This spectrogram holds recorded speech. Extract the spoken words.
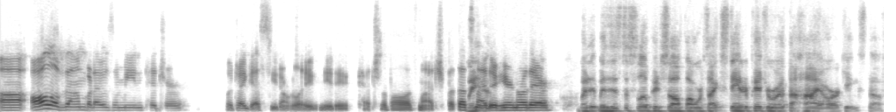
Uh, all of them, but I was a mean pitcher, which I guess you don't really need to catch the ball as much, but that's Wait, neither here nor there. But, but is this the slow pitch softball where it's like standard pitch or at the high arcing stuff?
